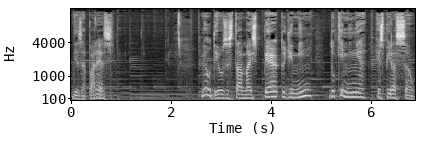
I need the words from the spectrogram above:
desaparece. Meu Deus está mais perto de mim do que minha respiração.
